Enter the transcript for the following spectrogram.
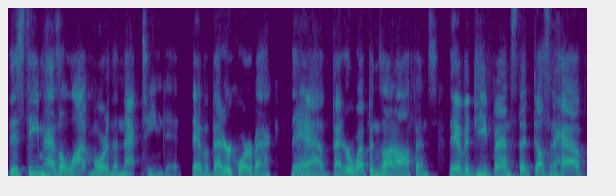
this team has a lot more than that team did. They have a better quarterback. They have better weapons on offense. They have a defense that doesn't have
